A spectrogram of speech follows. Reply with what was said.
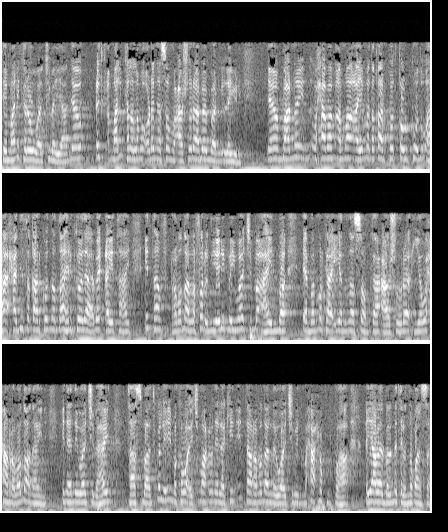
dee maalin kaloo waajibaya. Dee cid maalin kale lama odhanaya soomu caashuuraaba baa la yidhi baadna waxaaba ama aimada qaarkood qowlkoodu ahaa axaadiisa qaarkoodna daahirkoodaaba ay tahay. Intaan ramadaan la farad yeelin bay waajibba ahaydba ee bal markaa iyadana soomka caashuura iyo waxaan ramadaan ahayn inaanay waajib ahayn taas baa kolley imaka waa ijmaacuna laakiin intaan ramadaan la waajibin maxaa xukumku ahaa? Ayaaba bal matala noqonaysa.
